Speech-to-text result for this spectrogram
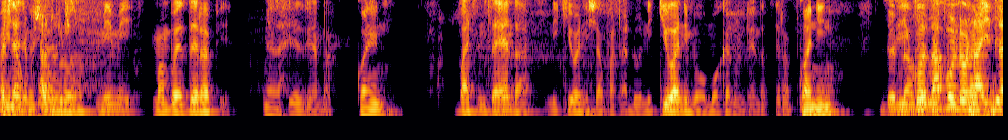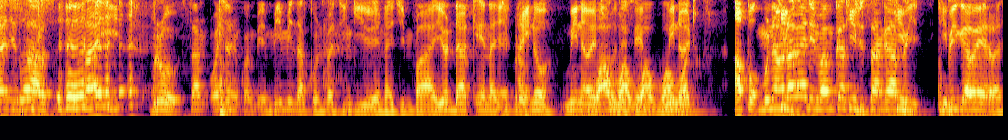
Wacha nakuelewa. mimi mambo ya therapy Yeah. siwezi enda. Kwa nini? But nitaenda nikiwa nishapata do nikiwa nimeomoka ndo nitaenda therapy. Kwa nini? 'cause hapo ndo nahitaji saa- sahi bro wacha nikwambie mimi na convertingi hiyo energy mbaya hiyo dark energy bro. Mnaonaga sijui saa ngapi kupiga wera.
